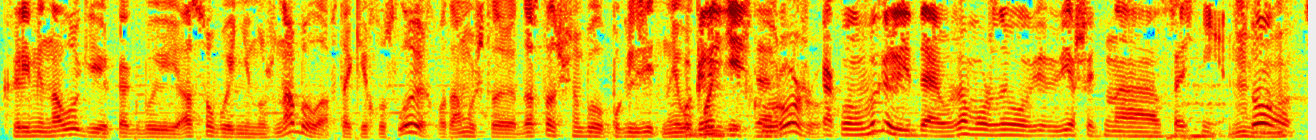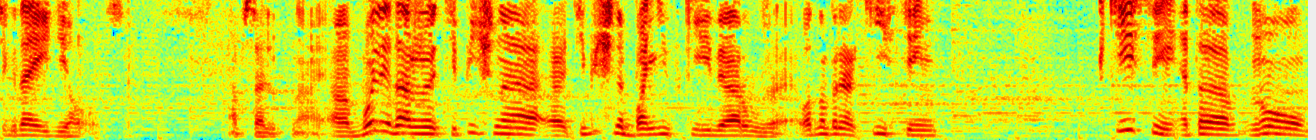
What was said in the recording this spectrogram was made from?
криминология как бы особо и не нужна была в таких условиях, потому что достаточно было поглядеть на его поглядеть, бандитскую да. рожу. Как он выглядит, да, уже можно его вешать на сосне. Угу. Что всегда и делалось. Абсолютно. А Более даже типично, э, типично бандитские виды оружия. Вот, например, кистень кистень это, ну,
